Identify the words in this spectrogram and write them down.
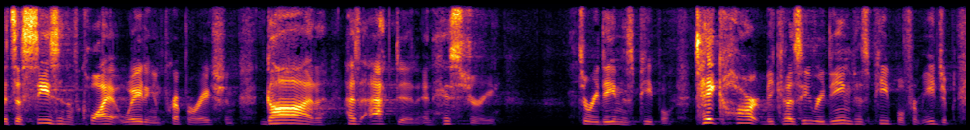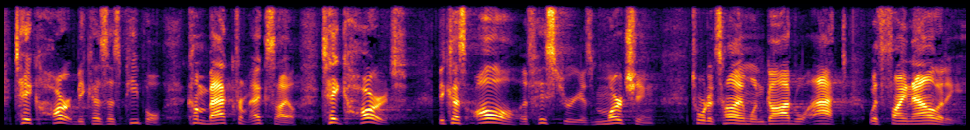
it's a season of quiet waiting and preparation. God has acted in history to redeem his people. Take heart because he redeemed his people from Egypt. Take heart because his people come back from exile. Take heart because all of history is marching toward a time when God will act with finality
